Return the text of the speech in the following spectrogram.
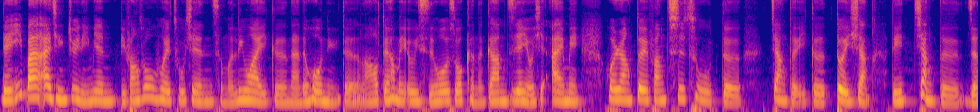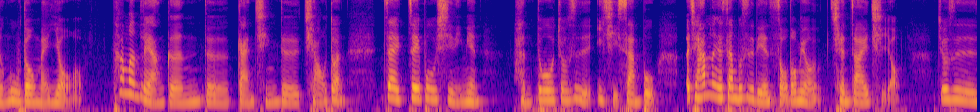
连一般爱情剧里面，比方说会出现什么另外一个男的或女的，然后对他们有意思，或者说可能跟他们之间有一些暧昧，会让对方吃醋的这样的一个对象，连这样的人物都没有哦。他们两个人的感情的桥段。在这部戏里面，很多就是一起散步，而且他们那个散步是连手都没有牵在一起哦，就是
